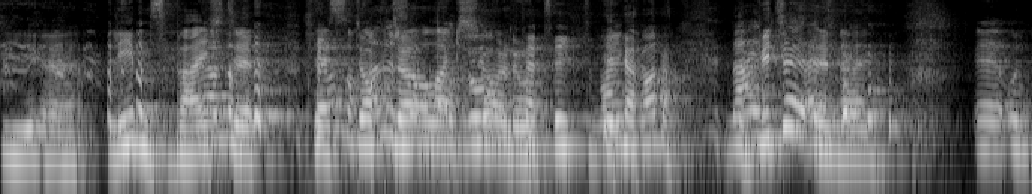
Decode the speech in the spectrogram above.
die äh, Lebensbeichte ja, des Dr. Ochodo. Mein ja. Gott. Nein, Bitte? Äh, also, nein. Äh, und,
